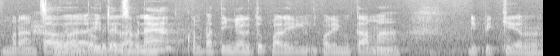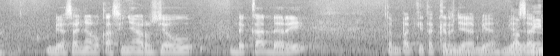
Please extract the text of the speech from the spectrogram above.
merantau, Merantau ya itu Jakarta. sebenarnya tempat tinggal itu paling paling utama. Dipikir biasanya lokasinya harus jauh dekat dari tempat kita kerja Hmm. bia- Tapi biasanya.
